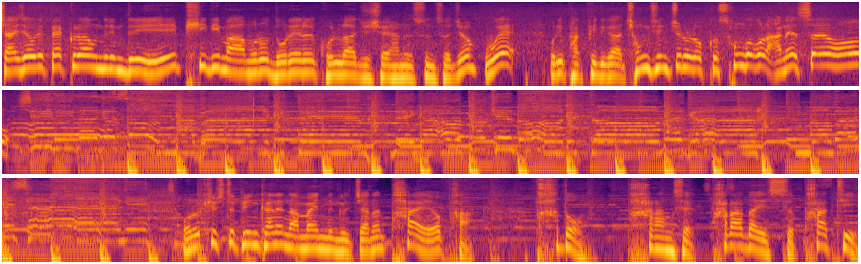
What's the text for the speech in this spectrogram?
자, 이제 우리 백그라운드님들이 PD 마음으로 노래를 골라주셔야 하는 순서죠. 왜 우리 박 PD가 정신줄을 놓고 선곡을 안 했어요? 오늘 큐시트 빈칸에 남아있는 글자는 파예요, 파. 파도, 파랑색, 파라다이스, 파티,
